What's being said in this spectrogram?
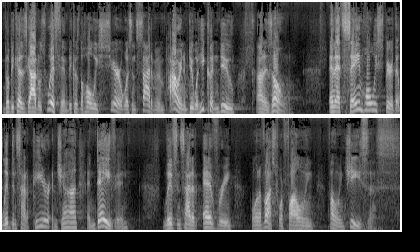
but because God was with him, because the Holy Spirit was inside of him, empowering him to do what he couldn't do on his own. And that same Holy Spirit that lived inside of Peter and John and David lives inside of every one of us who are following, following Jesus.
